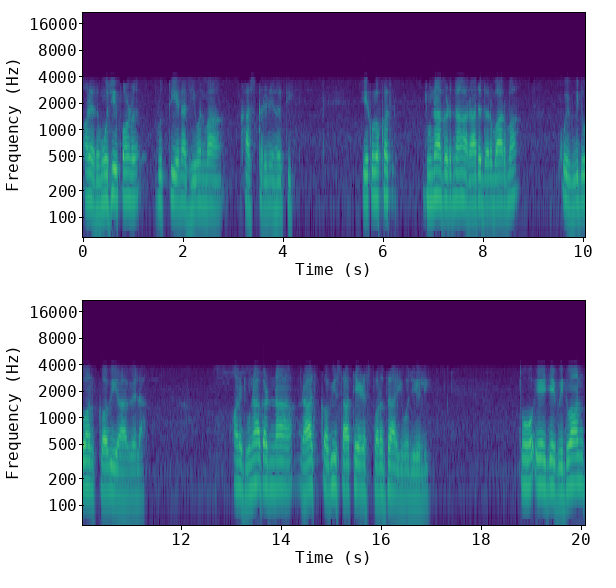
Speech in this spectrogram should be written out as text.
અને રમૂજી પણ વૃત્તિ એના જીવનમાં ખાસ કરીને હતી. એક વખત જૂનાગઢના રાજ દરબારમાં કોઈ વિદ્વાન કવિ આવેલા અને જૂનાગઢના રાજકવિ સાથે એણે સ્પર્ધા યોજેલી. તો એ જે વિદ્વાન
